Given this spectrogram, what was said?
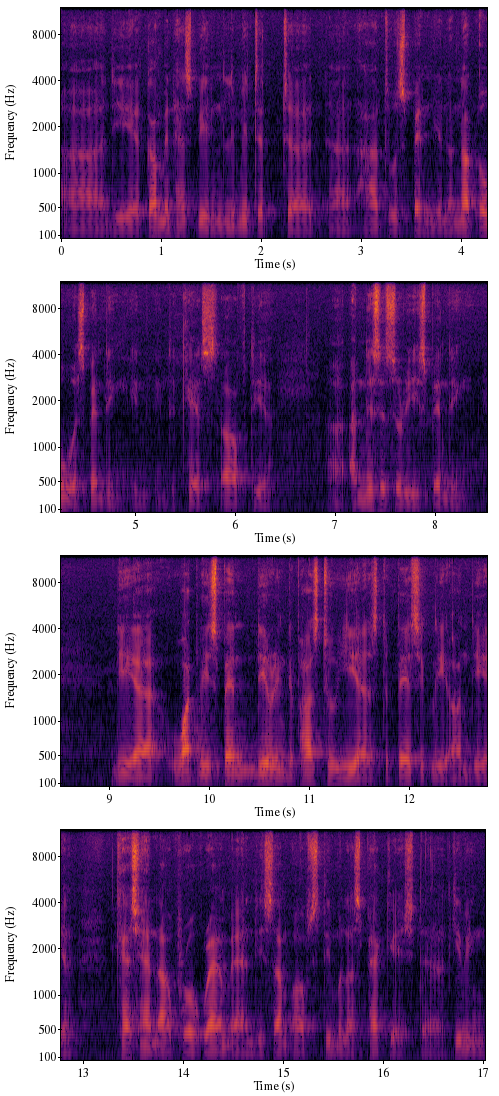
uh, the government has been limited uh, uh, how to spend, you know, not overspending in, in the case of the uh, unnecessary spending. The, what we spent during the past two years, the basically on the cash handout program and the sum of stimulus package, giving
